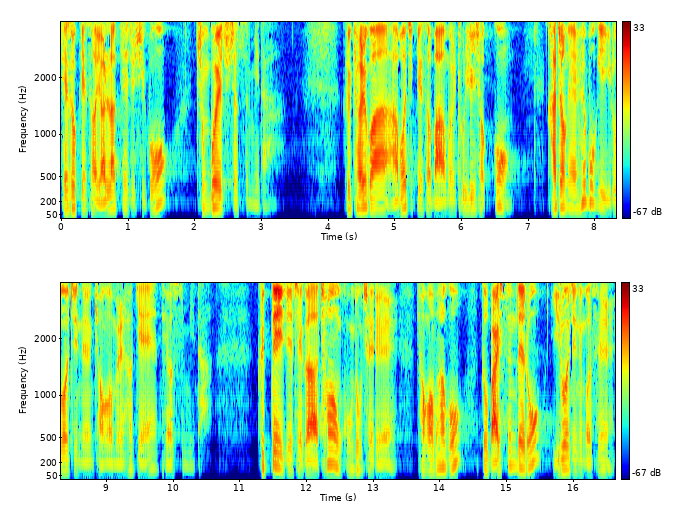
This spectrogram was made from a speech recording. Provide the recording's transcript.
계속해서 연락해 주시고 중보해 주셨습니다. 그 결과 아버지께서 마음을 돌리셨고 가정의 회복이 이루어지는 경험을 하게 되었습니다. 그때 이제 제가 처음 공동체를 경험하고 또 말씀대로 이루어지는 것을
